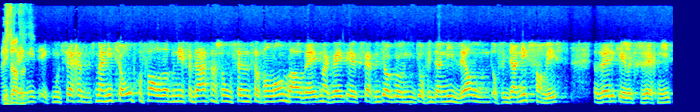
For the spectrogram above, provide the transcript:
Ik, dat weet het? niet, ik moet zeggen, het is mij niet zo opgevallen dat meneer Verdaas nou zo ontzettend veel van landbouw weet. Maar ik weet eerlijk gezegd niet, ook ook niet of hij daar niet wel, of hij daar niks van wist. Dat weet ik eerlijk gezegd niet.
